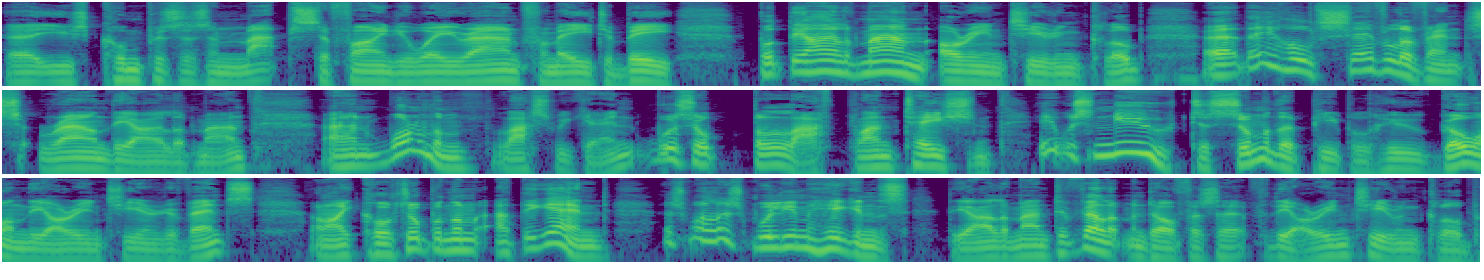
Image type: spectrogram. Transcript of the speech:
uh, use compasses and maps to find your way around from A to B. But the Isle of Man Orienteering Club, uh, they hold several events round the Isle of Man, and one of them last weekend was up Ballaugh Plantation. It was new to some of the people who go on the orienteering events, and I caught up with them at the end, as well as William Higgins, the Isle of Man Development Officer for the Orienteering Club.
